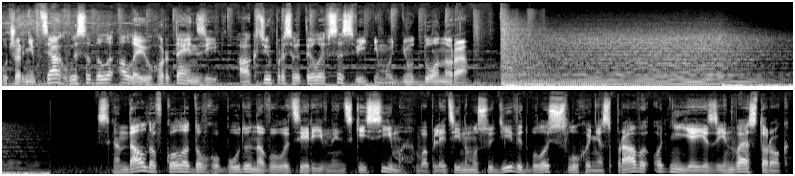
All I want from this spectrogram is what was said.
У Чернівцях висадили алею гортензій. Акцію присвятили Всесвітньому дню донора. Скандал довкола Довгобуду на вулиці Рівненській 7. В апеляційному суді відбулось слухання справи однієї з інвесторок.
